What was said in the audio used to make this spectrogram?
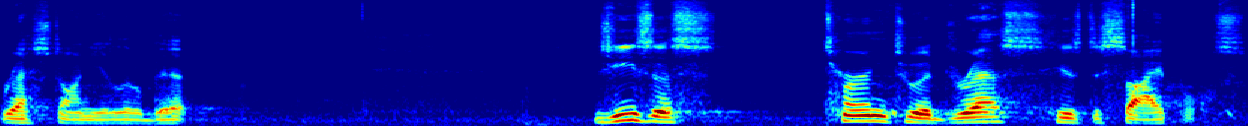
rest on you a little bit. Jesus turned to address his disciples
